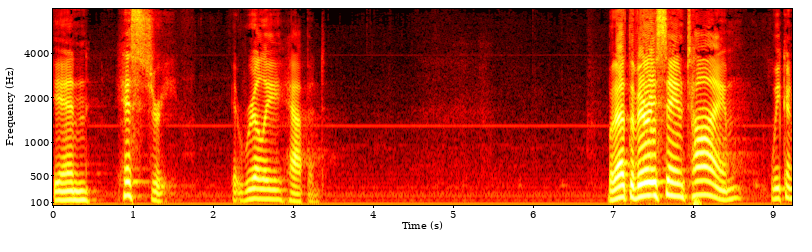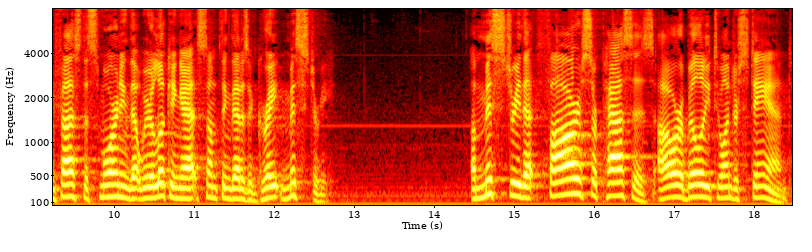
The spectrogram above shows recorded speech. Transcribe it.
in history. It really happened. But at the very same time, we confess this morning that we're looking at something that is a great mystery. A mystery that far surpasses our ability to understand.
